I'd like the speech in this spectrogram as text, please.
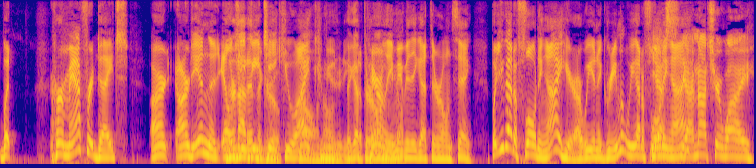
but hermaphrodites aren't aren't in the They're in the group. LGBTQI No, no. community. They got their Apparently, deal. maybe they got their own thing. But you got a floating eye here. Are we in agreement? We got a floating yes. eye. Yeah, I'm not sure why.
